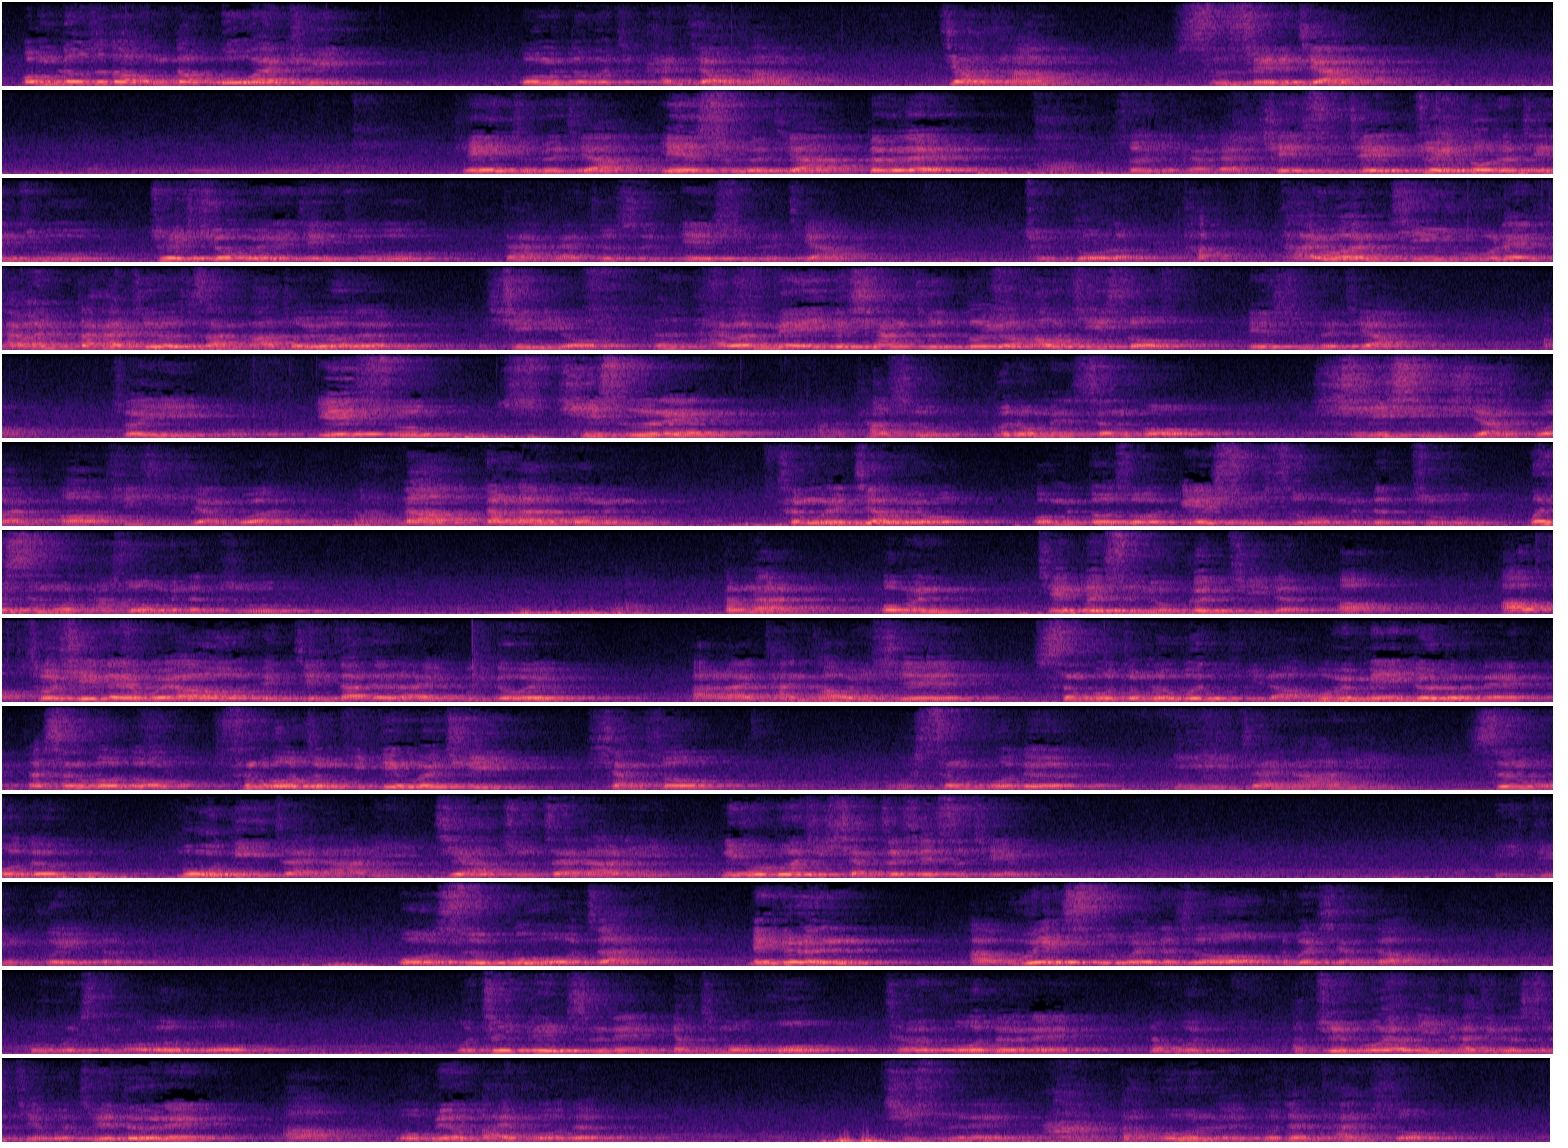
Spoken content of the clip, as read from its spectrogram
我们都知道，我们到国外去，我们都会去看教堂。教堂是谁的家？天主的家，耶稣的家，对不对？好，所以你看看，全世界最多的建筑物。最雄伟的建筑物，大概就是耶稣的家，最多了。台台湾几乎呢，台湾大概只有三八左右的信友，但是台湾每一个乡镇都有好几所耶稣的家，哦，所以耶稣其实呢，啊，他是跟我们生活息息相关哦，息息相关啊。那当然，我们成为教友。我们都说耶稣是我们的主，为什么他是我们的主？当然，我们绝对是有根据的啊。好，首先呢，我要很简单的来跟各位啊来探讨一些生活中的问题啦。我们每一个人呢，在生活中，生活中一定会去想说，我生活的意义在哪里？生活的目的在哪里？价值在哪里？你会不会去想这些事情？一定会的。我思故我在，每个人啊，午夜思悔的时候都会想到：我为什么而活？我这一辈子呢，要怎么活才会活得呢？那我啊，最后要离开这个世界，我觉得呢，啊，我没有白活的。其实呢，大部分人都在探索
